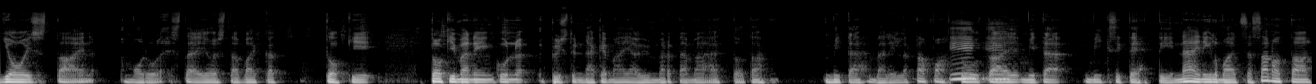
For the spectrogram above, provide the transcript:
joistain moduleista ja joistain, vaikka toki, toki mä niin kuin pystyn näkemään ja ymmärtämään, että tota, mitä välillä tapahtuu mm, tai mm. mitä, miksi tehtiin näin ilman, että se sanotaan,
